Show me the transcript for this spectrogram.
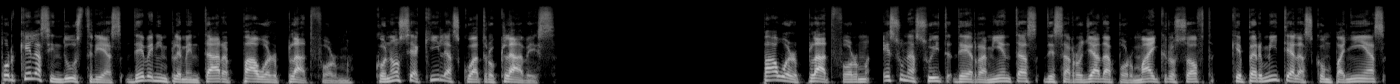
¿Por qué las industrias deben implementar Power Platform? Conoce aquí las cuatro claves. Power Platform es una suite de herramientas desarrollada por Microsoft que permite a las compañías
